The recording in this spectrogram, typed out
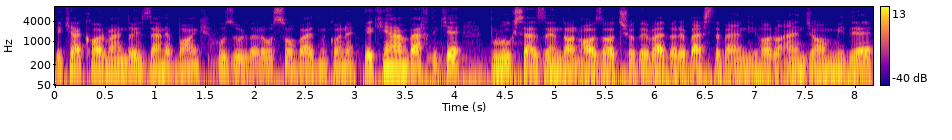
یکی از کارمندای زن بانک حضور داره و صحبت می‌کنه. یکی هم وقتی که بروکس از زندان آزاد شده و داره بسته بندی ها رو انجام میده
